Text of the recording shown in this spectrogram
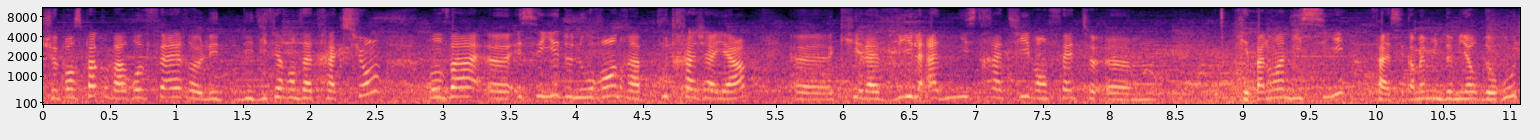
je ne pense pas qu'on va refaire euh, les, différentes attractions. On va euh, essayer de nous rendre à Putrajaya, euh, qui est la ville administrative en fait qui est pas loin d'ici, enfin c'est quand même une demi-heure de route,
